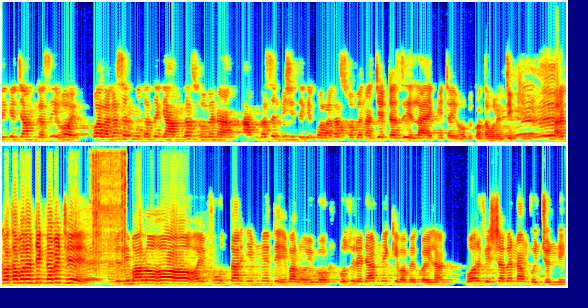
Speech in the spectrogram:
থেকে জাম গাছই হয়। কলা গাছের মোতা থেকে আম গাছ হবে না, আম গাছের বিচি থেকে কলা গাছ হবে না। যেটা যে লায়ক, এটাই হবে। কথা বলেন ঠিক আরে কথা বলেন ঠিক না বেঠে? যদি ভালো হয়, ফুত তার এমনিতে ভালো হইব। হুজুর এটা আপনি কীভাবে কইলাম বরফ সাহেবের নাম পঞ্চন্নি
